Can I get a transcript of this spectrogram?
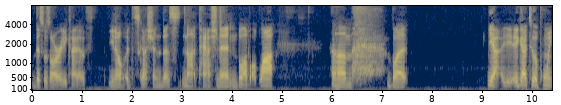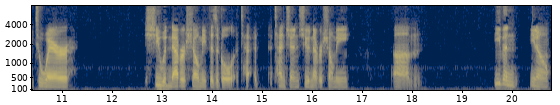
this was already kind of you know a discussion that's not passionate and blah blah blah. Um, but yeah, it got to a point to where she would never show me physical att- attention. She would never show me, um, even you know,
